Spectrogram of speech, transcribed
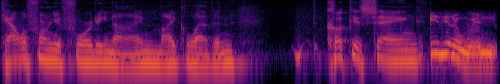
California 49, Mike Levin. Cook is saying, He's going to win.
